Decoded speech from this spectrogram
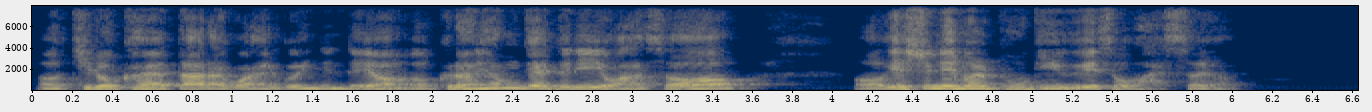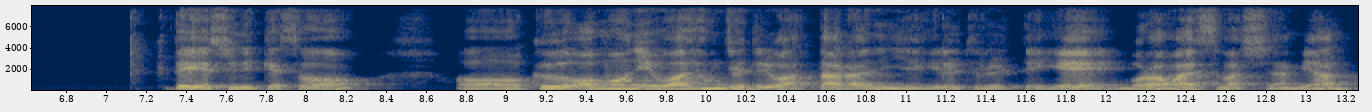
어, 기록하였다라고 알고 있는데요. 어, 그런 형제들이 와서 어, 예수님을 보기 위해서 왔어요. 그때 예수님께서 어, 그 어머니와 형제들이 왔다라는 얘기를 들을 때에 뭐라고 말씀하시냐면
